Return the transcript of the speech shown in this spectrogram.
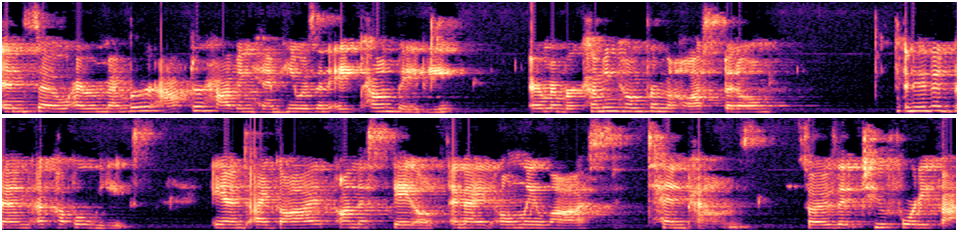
And so I remember after having him, he was an eight pound baby. I remember coming home from the hospital, and it had been a couple weeks and I got on the scale and I had only lost 10 pounds. So I was at 245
